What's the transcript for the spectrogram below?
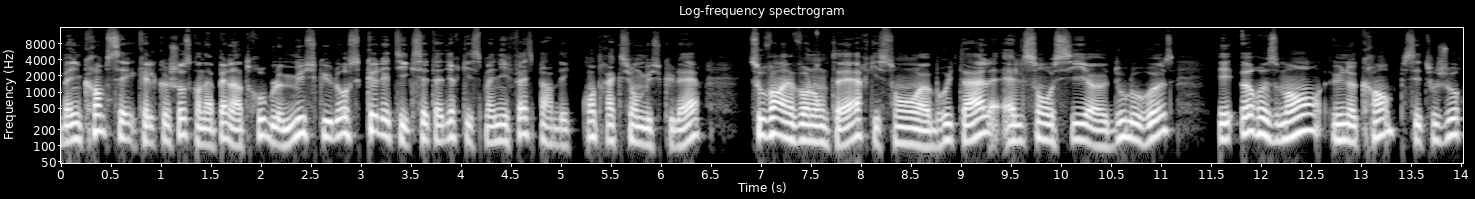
Ben, Une crampe, c'est quelque chose qu'on appelle un trouble musculo-squelettique, c'est-à-dire qui se manifeste par des contractions musculaires, souvent involontaires, qui sont euh, brutales, elles sont aussi euh, douloureuses. Et heureusement, une crampe, c'est toujours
